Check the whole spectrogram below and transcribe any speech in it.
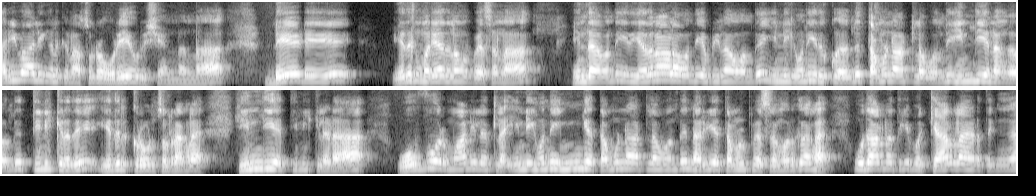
அறிவாளிங்களுக்கு நான் சொல்கிற ஒரே ஒரு விஷயம் என்னென்னா டே டே எதுக்கு மரியாதை இல்லாமல் பேசுகிறேன்னா இந்த வந்து இது எதனால் வந்து எப்படின்னா வந்து இன்றைக்கி வந்து இதுக்கு வந்து தமிழ்நாட்டில் வந்து இந்தியை நாங்கள் வந்து திணிக்கிறது எதிர்க்கிறோம்னு சொல்கிறாங்களே இந்தியை திணிக்கலடா. ஒவ்வொரு மாநிலத்தில் இன்றைக்கி வந்து இங்கே தமிழ்நாட்டில் வந்து நிறைய தமிழ் பேசுகிறவங்க இருக்கிறாங்க. உதாரணத்துக்கு இப்போ கேரளா எடுத்துக்கோங்க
